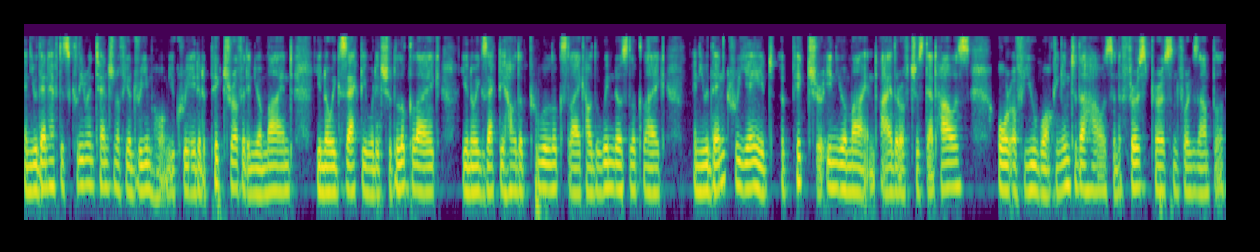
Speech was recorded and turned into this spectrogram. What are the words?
and you then have this clear intention of your dream home. You created a picture of it in your mind. You know exactly what it should look like. You know exactly how the pool looks like, how the windows look like. And you then create a picture in your mind, either of just that house or of you walking into the house in the first person, for example.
